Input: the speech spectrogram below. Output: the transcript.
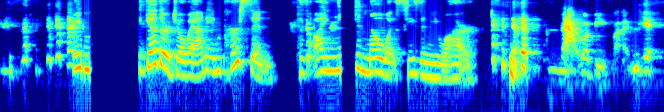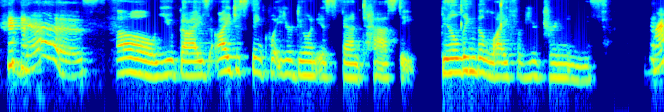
we together, JoAnn, in person because I need to know what season you are. That would be fun. Yeah. yes. Oh, you guys, I just think what you're doing is fantastic. Building the life of your dreams. Right?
